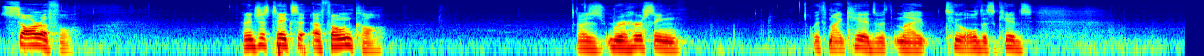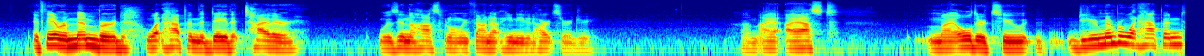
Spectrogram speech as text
sorrowful. And it just takes a phone call. I was rehearsing with my kids, with my two oldest kids. If they remembered what happened the day that Tyler was in the hospital and we found out he needed heart surgery, um, I, I asked my older two, Do you remember what happened?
